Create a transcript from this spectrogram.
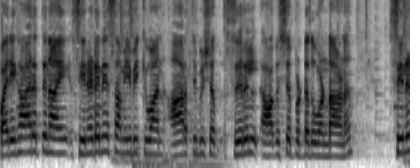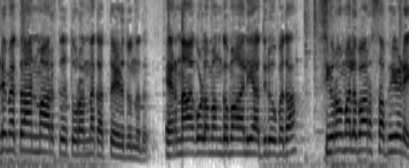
പരിഹാരത്തിനായി സിനഡിനെ സമീപിക്കുവാൻ ആർച്ച് ബിഷപ്പ് സിറിൽ ആവശ്യപ്പെട്ടതുകൊണ്ടാണ് സിനഡ് മെത്രാൻമാർക്ക് തുറന്ന കത്ത് എഴുതുന്നത്. എറണാകുളം അങ്കമാലി അതിരൂപത സീറോ മലബാർ സഭയുടെ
